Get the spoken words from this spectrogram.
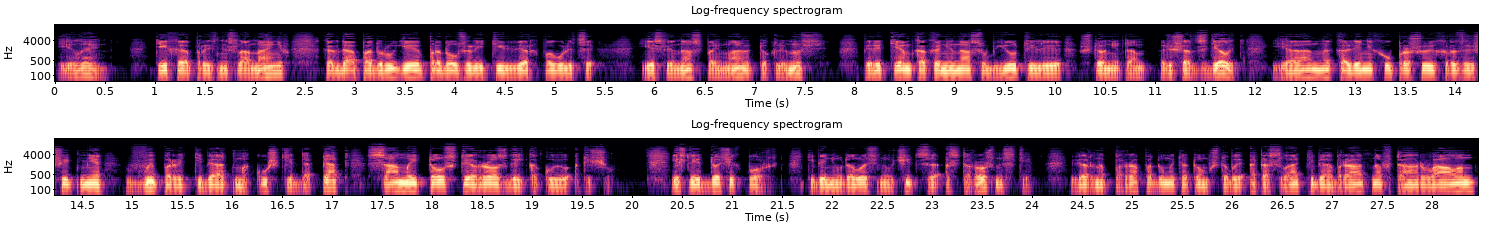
«Елейн», — тихо произнесла Найнев, когда подруги продолжили идти вверх по улице, — если нас поймают, то, клянусь, перед тем, как они нас убьют или что они там решат сделать, я на коленях упрошу их разрешить мне выпороть тебя от макушки до пят самой толстой розгой, какую отыщу. Если до сих пор тебе не удалось научиться осторожности, верно, пора подумать о том, чтобы отослать тебя обратно в Тарвалан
